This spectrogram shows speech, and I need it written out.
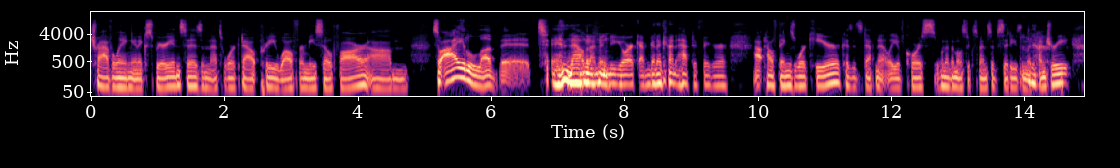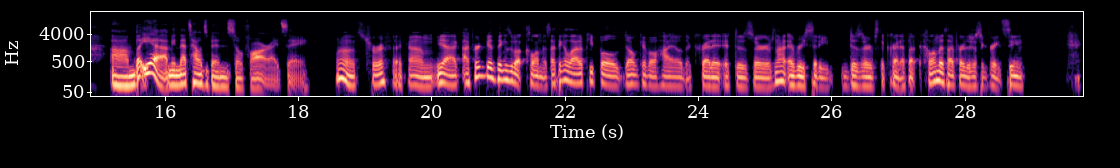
Traveling and experiences, and that's worked out pretty well for me so far. Um, so I love it. And now that I'm in New York, I'm gonna kind of have to figure out how things work here because it's definitely, of course, one of the most expensive cities in the country. Um, but yeah, I mean, that's how it's been so far, I'd say. Oh, that's terrific. Um, yeah, I've heard good things about Columbus. I think a lot of people don't give Ohio the credit it deserves. Not every city deserves the credit, but Columbus, I've heard, is just a great scene.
